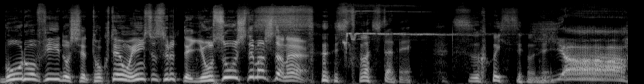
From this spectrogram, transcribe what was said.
ボールをフィードして得点を演出するって予想してましたね。してましたね。すごいっすよね。いや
